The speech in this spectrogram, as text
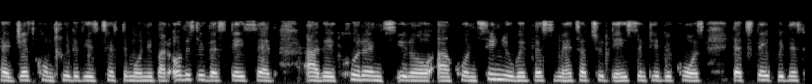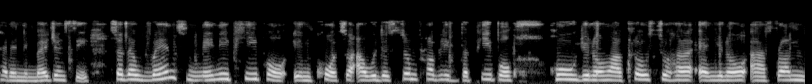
had just concluded his testimony. But obviously, the state said uh, they couldn't, you know, continue with this matter today simply because that state witness had an emergency. So there weren't many people in court. So I would assume probably the people who you know are close to her and you know are from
